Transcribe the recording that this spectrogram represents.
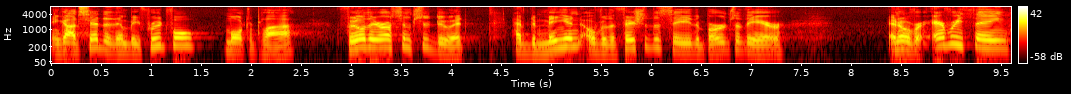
And God said to them, Be fruitful, multiply, fill the earth and subdue it, have dominion over the fish of the sea, the birds of the air, and over everything,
